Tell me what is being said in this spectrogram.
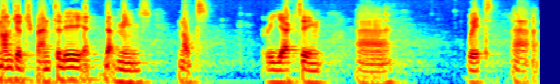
non-judgmentally. That means not reacting uh, with uh,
